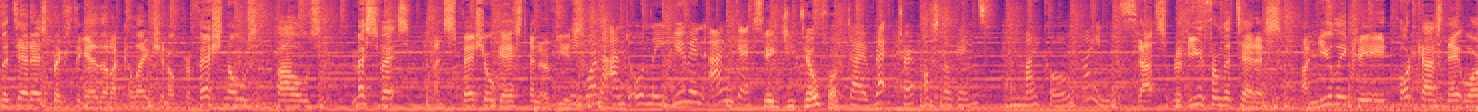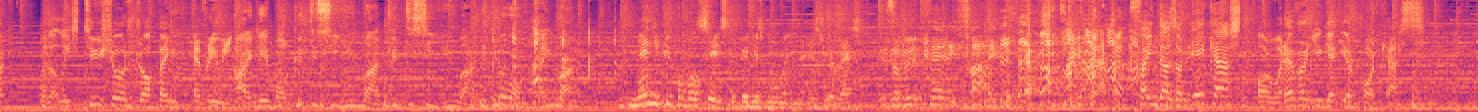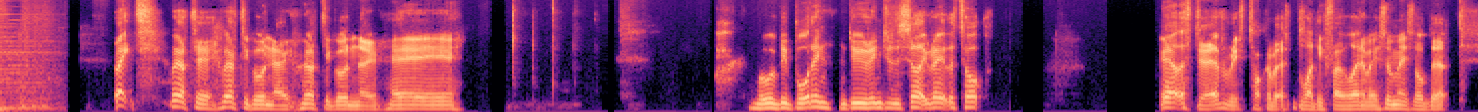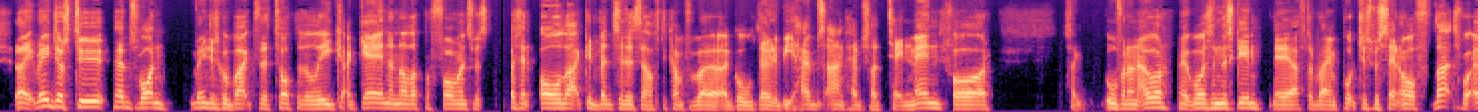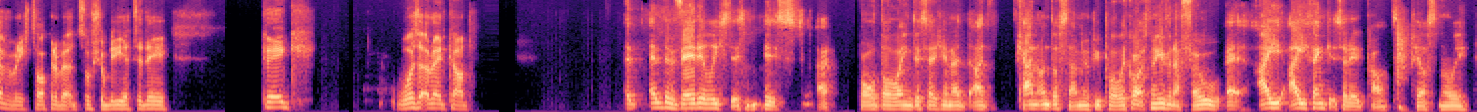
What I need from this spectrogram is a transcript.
the Terrace brings together a collection of professionals, pals, misfits, and special guest interviews. The one and only Ewan Angus, Big G Telfer. director of Still Games, Michael Hines. That's Review from the Terrace, a newly created podcast network with at least two shows dropping every week. Alright, neighbour, good to see you, man. Good to see you, man. It's been a long time, man. Many people will say it's the biggest moment in the history of wrestling. It's about 35. Find us on ACAST or wherever you get your podcasts. Right, where to where to go now? Where to go now? Uh, will it be boring and do Rangers and Celtic right at the top? Yeah, let's do it. Everybody's talking about this bloody foul anyway, so we may as well do it. Right, Rangers 2, Hibs 1. Rangers go back to the top of the league. Again, another performance which wasn't all that convincing as they have to come from a, a goal down to beat Hibs, and Hibs had 10 men for it's over an hour it was in this game uh, after Ryan Porteous was sent off. That's what everybody's talking about on social media today. Craig, was it a red card? At, at the very least, it's, it's a borderline decision. I, I can't understand when people are like, oh, it's not even a foul. Uh, I, I think it's a red card, personally.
